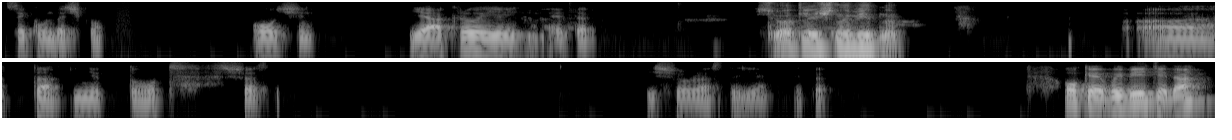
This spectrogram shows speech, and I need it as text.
Секундочку. Очень. Я открою это. Все отлично видно. а, так, не тот. Сейчас. Еще раз. Я это. Окей, вы видите, да?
